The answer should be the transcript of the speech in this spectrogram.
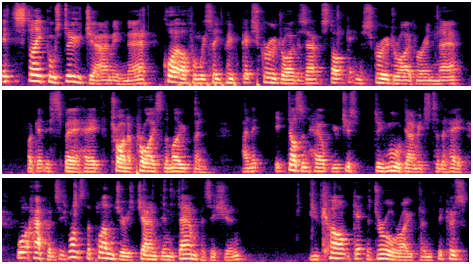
if the staples do jam in there quite often we see people get screwdrivers out start getting a screwdriver in there. If I get this spare head trying to prise them open. And it, it doesn't help you just do more damage to the head what happens is once the plunger is jammed in the down position you can't get the drawer open because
